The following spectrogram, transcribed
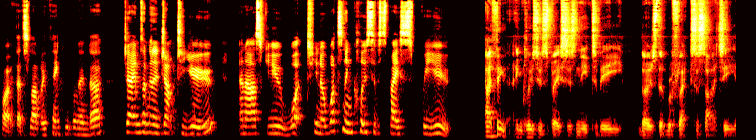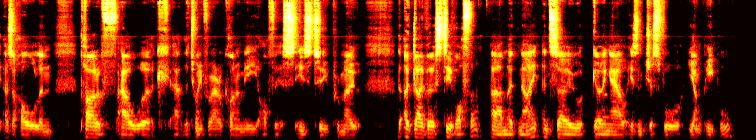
quote. That's lovely. Thank you, Belinda. James, I'm going to jump to you and ask you what, you know, what's an inclusive space for you? I think inclusive spaces need to be those that reflect society as a whole. And part of our work at the 24 Hour Economy office is to promote a diversity of offer um, at night. And so going out isn't just for young people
